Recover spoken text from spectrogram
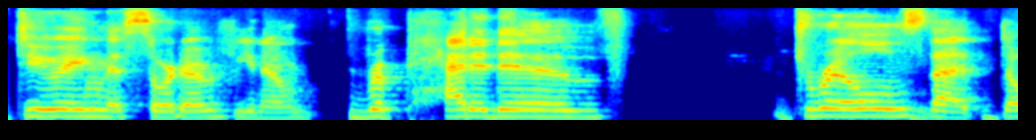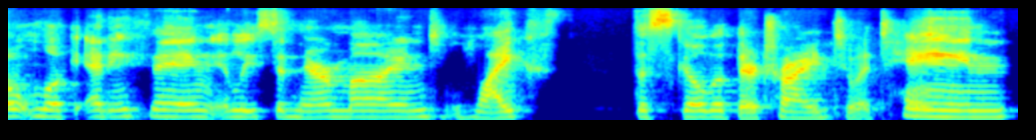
doing this sort of, you know, repetitive drills that don't look anything, at least in their mind, like the skill that they're trying to attain.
